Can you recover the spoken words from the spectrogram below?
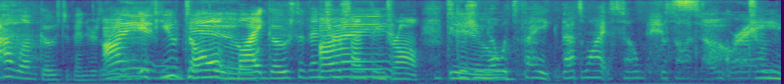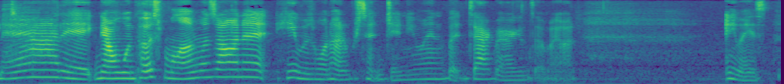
I love Ghost Adventures. I mean, I if you don't like Ghost Adventures, I something's wrong because you know it's fake. That's why it's so it's, so, great. dramatic. Now, when Post Malone was on it, he was 100% genuine, but Zak Bagans, oh my god. Anyways,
